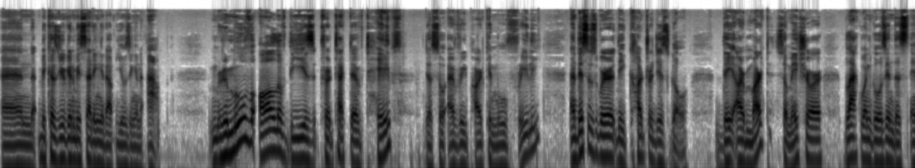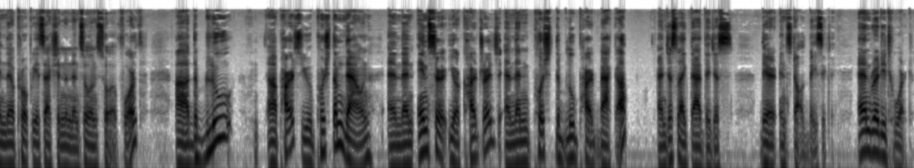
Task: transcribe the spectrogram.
and because you're going to be setting it up using an app. Remove all of these protective tapes just so every part can move freely. And this is where the cartridges go. They are marked, so make sure black one goes in this in the appropriate section and then so on and so forth. Uh, the blue uh, parts, you push them down and then insert your cartridge and then push the blue part back up. And just like that, they just, they're installed basically and ready to work.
